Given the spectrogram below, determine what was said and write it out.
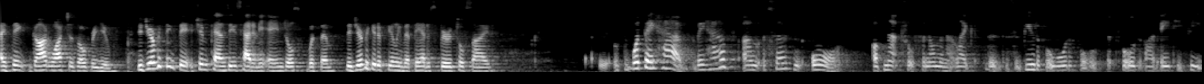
I think God watches over you. Did you ever think the chimpanzees had any angels with them? Did you ever get a feeling that they had a spiritual side? What they have, they have um, a certain awe of natural phenomena, like there's a beautiful waterfall that falls about 80 feet,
